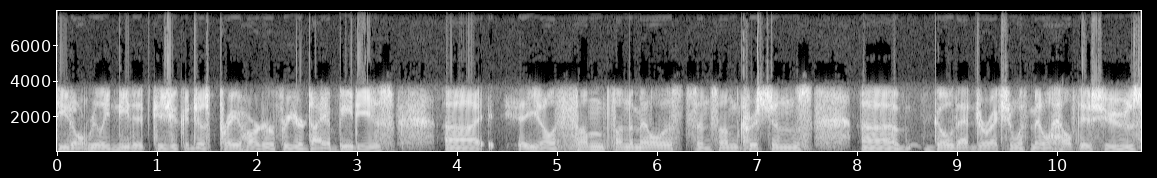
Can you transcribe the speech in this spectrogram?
you don't really need it because you can just pray harder for your diabetes. Uh, you know, some fundamentalists and some Christians uh, go that direction with mental health issues.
